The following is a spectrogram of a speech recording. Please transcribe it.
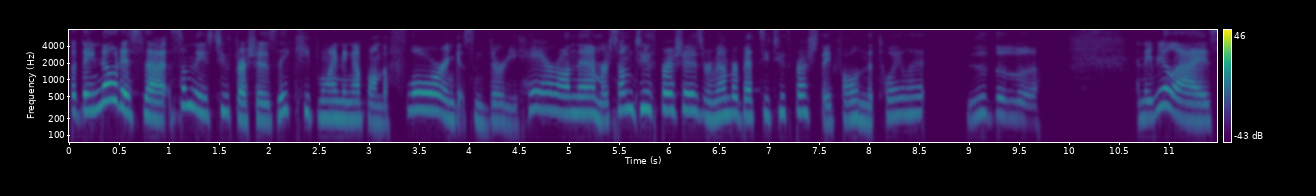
But they notice that some of these toothbrushes, they keep winding up on the floor and get some dirty hair on them. Or some toothbrushes, remember Betsy toothbrush? They fall in the toilet. And they realize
